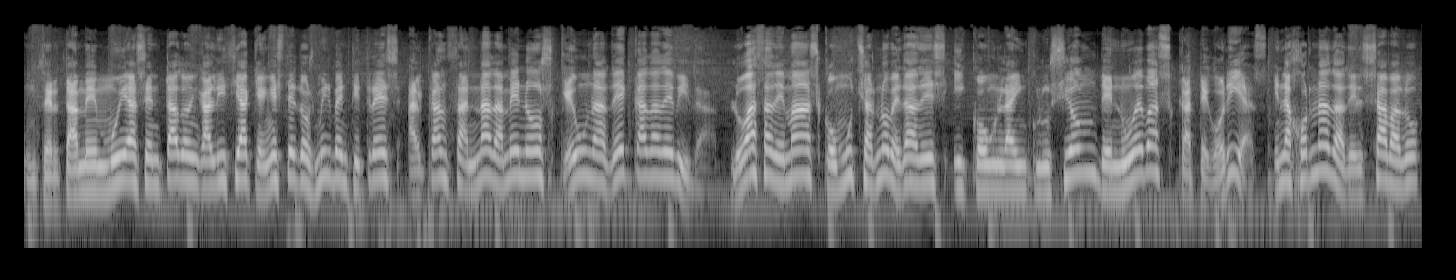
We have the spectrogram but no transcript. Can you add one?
Un certamen muy asentado en Galicia que en este 2023 alcanza nada menos que una década de vida. Lo hace además con muchas novedades y con la inclusión de nuevas categorías. En la jornada del sábado,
